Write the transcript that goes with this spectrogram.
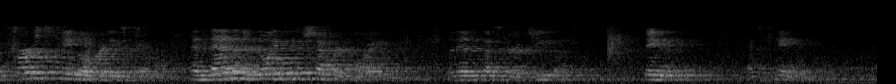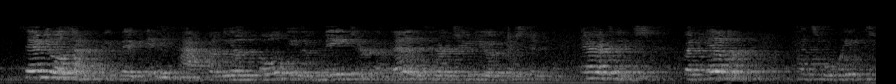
the first king over Israel, and then anointed a shepherd boy, an ancestor of Jesus, David, as king. Samuel had a pretty big impact on the unfolding of major events in our Judeo-Christian heritage, but Hannah had to wait.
